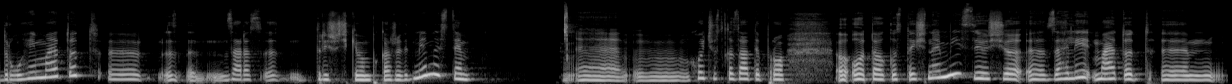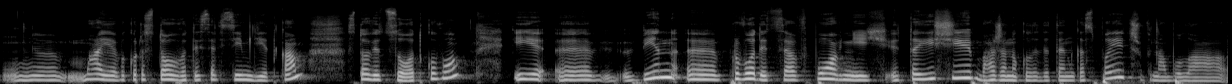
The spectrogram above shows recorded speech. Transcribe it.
другий метод, е, е, зараз е, трішечки вам покажу відмінності. Е, е, Хочу сказати про е, отоакустичну емісію, що взагалі метод має використовуватися всім діткам 100%. І він проводиться в повній тиші, бажано, коли дитинка спить, щоб вона була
